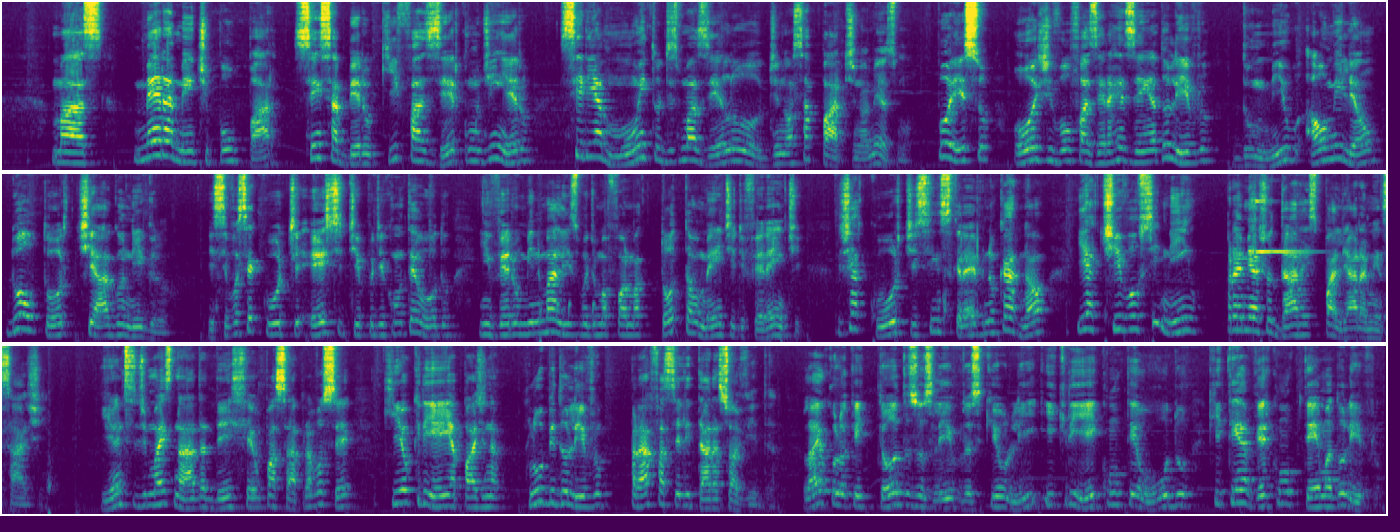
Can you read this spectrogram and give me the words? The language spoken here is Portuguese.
Mas meramente poupar sem saber o que fazer com o dinheiro seria muito desmazelo de nossa parte, não é mesmo? Por isso, hoje vou fazer a resenha do livro Do Mil ao Milhão do autor Tiago Negro. E se você curte este tipo de conteúdo em ver o minimalismo de uma forma totalmente diferente, já curte, se inscreve no canal e ativa o sininho para me ajudar a espalhar a mensagem. E antes de mais nada, deixa eu passar para você que eu criei a página Clube do Livro para facilitar a sua vida. Lá eu coloquei todos os livros que eu li e criei conteúdo que tem a ver com o tema do livro.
